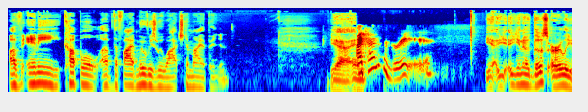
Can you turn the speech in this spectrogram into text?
of any couple of the five movies we watched, in my opinion. Yeah, I kind of agree. Yeah, you know those early.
